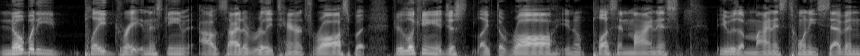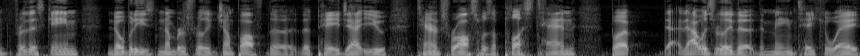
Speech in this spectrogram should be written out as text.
nobody played great in this game outside of really Terrence Ross, but if you're looking at just like the raw, you know, plus and minus, he was a minus 27 for this game. Nobody's numbers really jump off the the page at you. Terrence Ross was a plus 10, but that, that was really the, the main takeaway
